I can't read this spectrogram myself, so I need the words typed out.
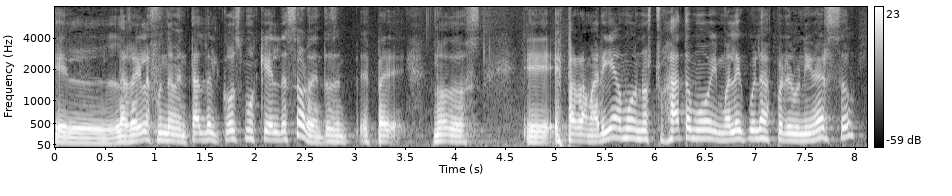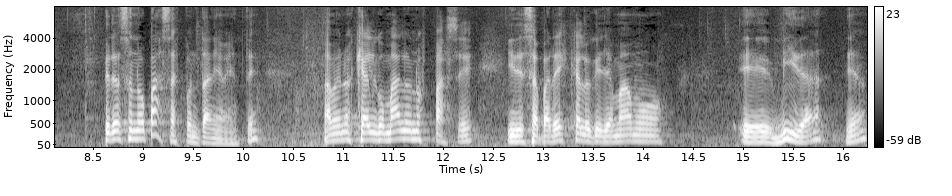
la regla fundamental del cosmos que es el desorden. Entonces nos, eh, esparramaríamos nuestros átomos y moléculas por el universo, pero eso no pasa espontáneamente, a menos que algo malo nos pase y desaparezca lo que llamamos eh, vida, ¿ya?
